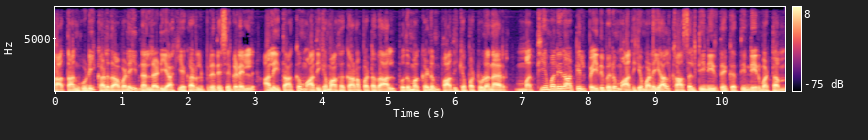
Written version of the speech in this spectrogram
காத்தான்குடி கழுதாவளை நல்லடி ஆகிய கடல் பிரதேசங்களில் அலை தாக்கம் அதிகமாக காணப்பட்டதால் பொதுமக்களும் பாதிக்கப்பட்டுள்ளனர். மத்திய மலைநாட்டில் பெய்து வரும் அதிக மழையால் காசல்டி நீர்த்தேக்கத்தின் நீர்மட்டம்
